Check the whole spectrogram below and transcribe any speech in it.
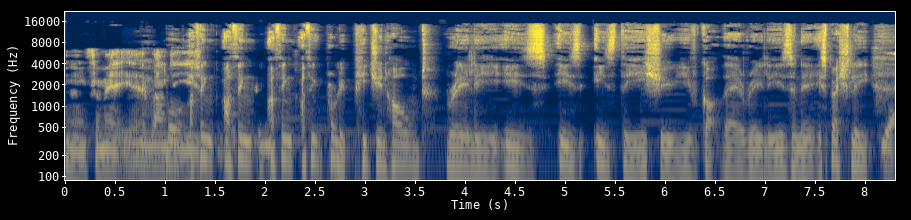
You know, for me, they're Well. I think, I think, I think, I think probably pigeonholed really is is is the issue you've got there, really, isn't it? Especially Yeah.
